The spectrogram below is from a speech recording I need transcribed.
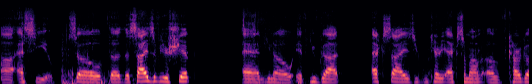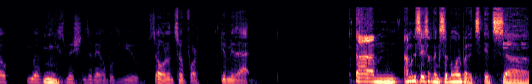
uh, SCU. So the the size of your ship, and you know if you've got X size, you can carry X amount of cargo. You have Mm. these missions available to you, so on and so forth. Give me that. Um, I'm going to say something similar, but it's it's uh,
